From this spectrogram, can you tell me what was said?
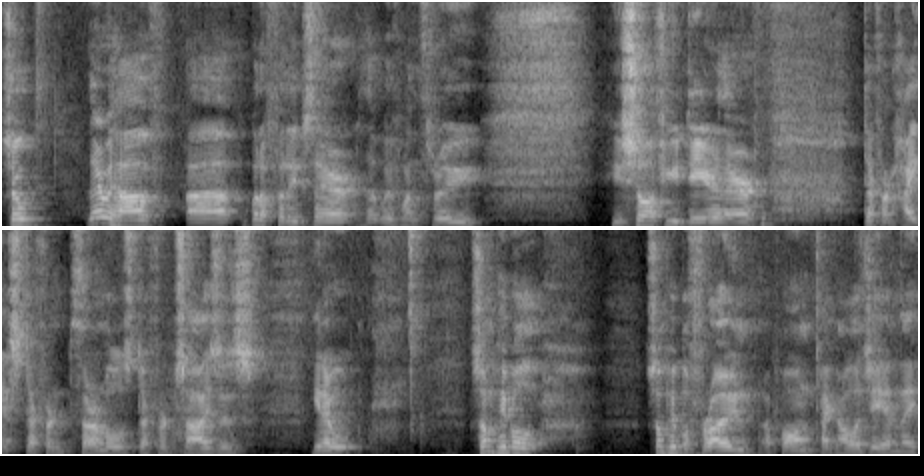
So, there we have uh, a bit of footage there that we've went through. You saw a few deer there, different heights, different thermals, different sizes. You know, some people, some people frown upon technology and they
